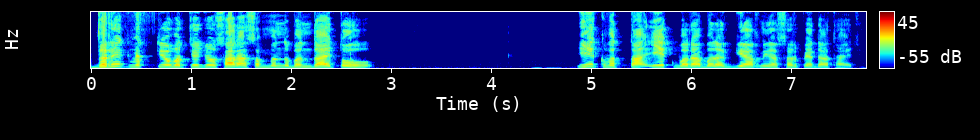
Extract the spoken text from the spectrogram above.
દરેક વ્યક્તિઓ વચ્ચે જો સારા સંબંધ બંધાય તો એક વત્તા એક બરાબર અગિયારની અસર પેદા થાય છે.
